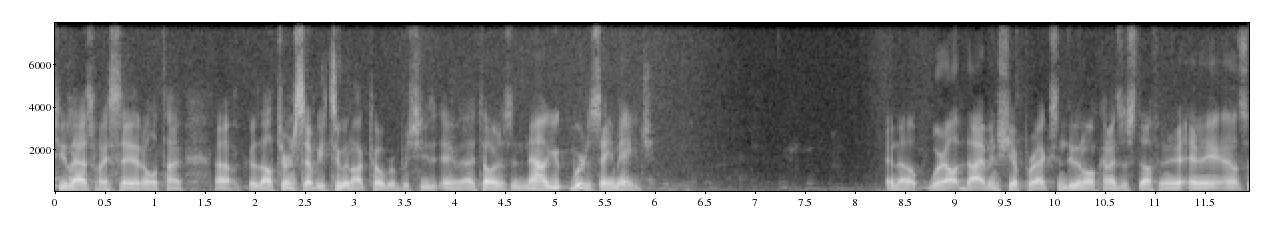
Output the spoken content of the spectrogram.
she laughs when I say it all the time because uh, I'll turn 72 in October. But she's, anyway, I tell her, I said, now you, we're the same age. And uh, we're out diving shipwrecks and doing all kinds of stuff. And, and,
